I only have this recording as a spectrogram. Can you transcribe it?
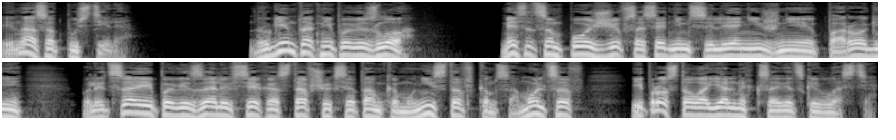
И нас отпустили. Другим так не повезло. Месяцем позже в соседнем селе Нижние Пороги полицаи повязали всех оставшихся там коммунистов, комсомольцев и просто лояльных к советской власти.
